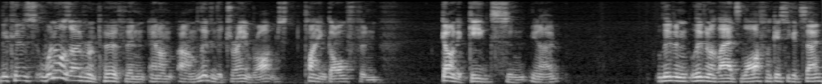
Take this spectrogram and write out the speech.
Because when I was over in Perth and, and I'm, I'm living the dream, right? I'm just playing golf and going to gigs and, you know, living living a lad's life, I guess you could say.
